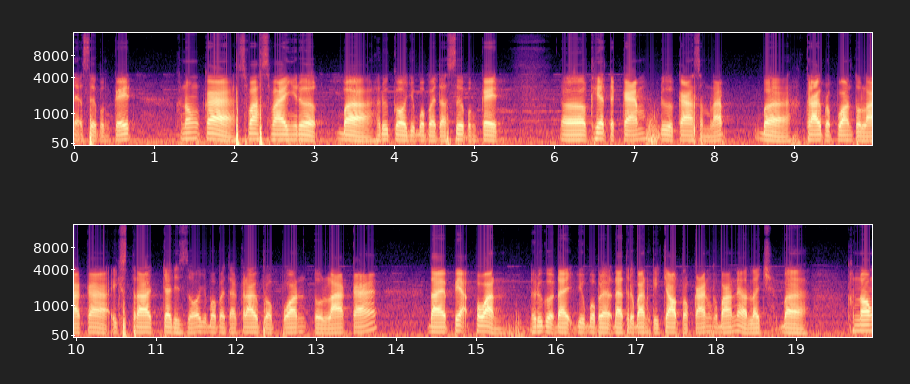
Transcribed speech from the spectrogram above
អ្នកស៊ើបអង្កេត ក្នុងការស្វះស្វែងរកបាទឬក៏យកបបតាស៊ើបអង្កេតអឺឃាតកម្មឬការសម្លាប់បាទក្រៅប្រព័ន្ធតុលាការ extra judicial យកបបតាក្រៅប្រព័ន្ធតុលាការដែលពាក់ព័ន្ធឬក៏ដែលយកបបដែលត្រូវបានគេចោទប្រកាន់ក៏បានដែរ allege បាទក្នុង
